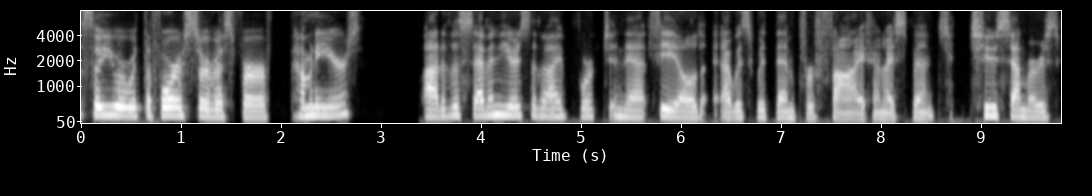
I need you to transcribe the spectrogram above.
So you were with the Forest Service for how many years? Out of the seven years that I've worked in that field, I was with them for five, and I spent two summers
